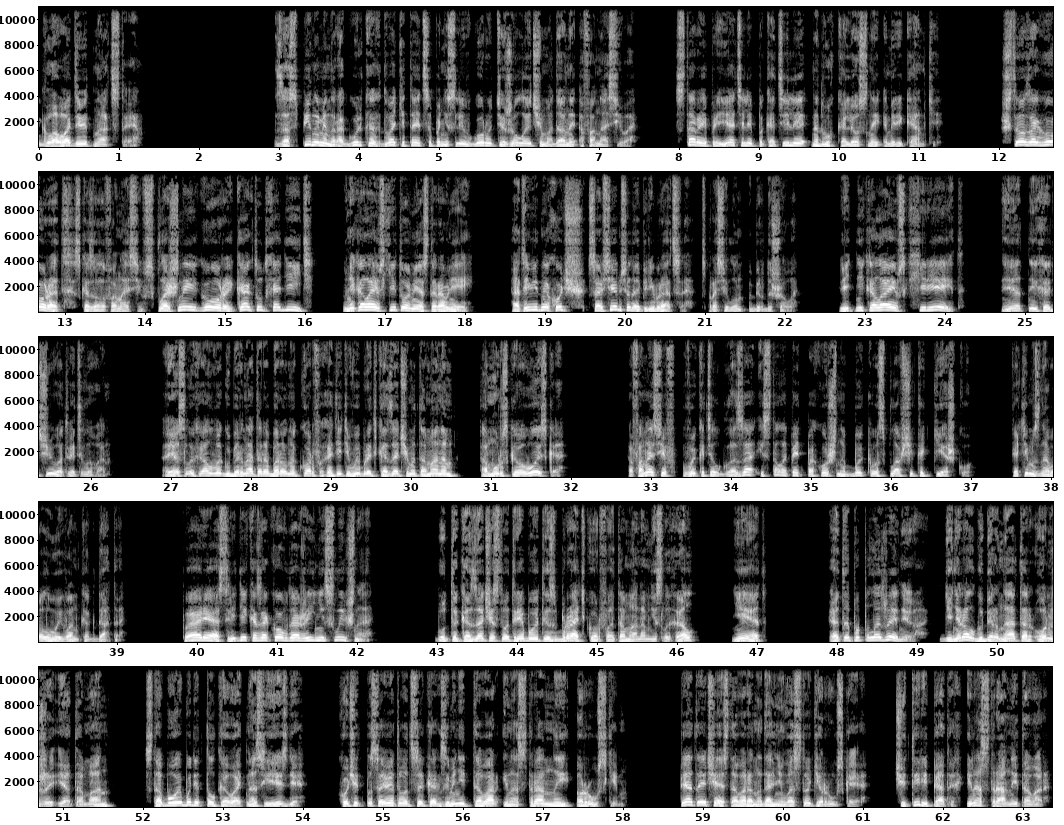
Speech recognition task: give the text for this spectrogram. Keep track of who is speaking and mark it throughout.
Speaker 1: Глава 19 За спинами на рогульках два китайца понесли в гору тяжелые чемоданы Афанасьева. Старые приятели покатили на двухколесной американке. «Что за город?» — сказал Афанасьев. «Сплошные горы, как тут ходить? В Николаевске то место ровней. А ты, видно, хочешь совсем сюда перебраться?» — спросил он у Бердышева. «Ведь Николаевск хереет».
Speaker 2: «Нет, не хочу», — ответил Иван. Я слыхал, вы губернатора барона Корфа хотите выбрать казачьим атаманом Амурского войска?
Speaker 1: Афанасьев выкатил глаза и стал опять похож на бойкого сплавщика Кешку, каким знавал его Иван когда-то. Паря, среди казаков даже и не слышно.
Speaker 2: Будто казачество требует избрать Корфа атаманом, не слыхал?
Speaker 1: Нет.
Speaker 2: Это по положению. Генерал-губернатор, он же и атаман, с тобой будет толковать на съезде. Хочет посоветоваться, как заменить товар иностранный русским. Пятая часть товара на Дальнем Востоке русская. Четыре пятых – иностранный товар.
